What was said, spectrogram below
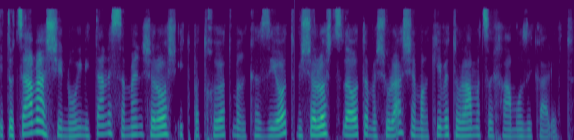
כתוצאה מהשינוי ניתן לסמן שלוש התפתחויות מרכזיות משלוש צלעות המשולש שמרכיב את עולם הצריכה המוזיקליות.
